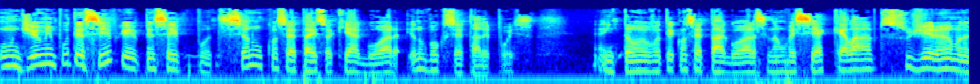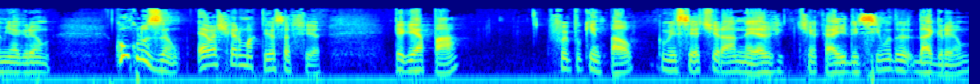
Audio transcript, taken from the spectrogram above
um dia eu me emputeci, porque pensei, putz, se eu não consertar isso aqui agora, eu não vou consertar depois. Então eu vou ter que consertar agora, senão vai ser aquela sujeirama na minha grama. Conclusão, eu acho que era uma terça-feira. Peguei a pá, fui pro quintal, comecei a tirar a neve que tinha caído em cima do- da grama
